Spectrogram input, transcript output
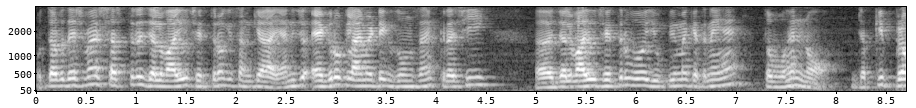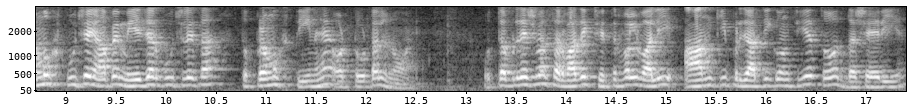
उत्तर प्रदेश में शस्त्र जलवायु क्षेत्रों की संख्या है, यानी जो एग्रो क्लाइमेटिक जोन्स हैं, कृषि जलवायु क्षेत्र, वो यूपी में कितने हैं तो वो है नौ। जबकि प्रमुख पूछे, यहाँ पे मेजर पूछ लेता तो प्रमुख तीन है और टोटल नौ है। उत्तर प्रदेश में सर्वाधिक क्षेत्रफल वाली आम की प्रजाति कौन सी है? तो दशहरी है।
